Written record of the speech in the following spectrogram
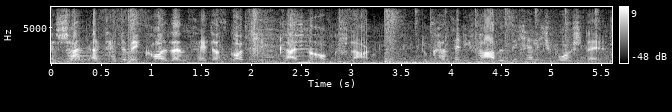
Es scheint, als hätte McCall sein Zelt aus Goldschlichtzeiten aufgeschlagen. Du kannst dir die Farbe sicherlich vorstellen.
